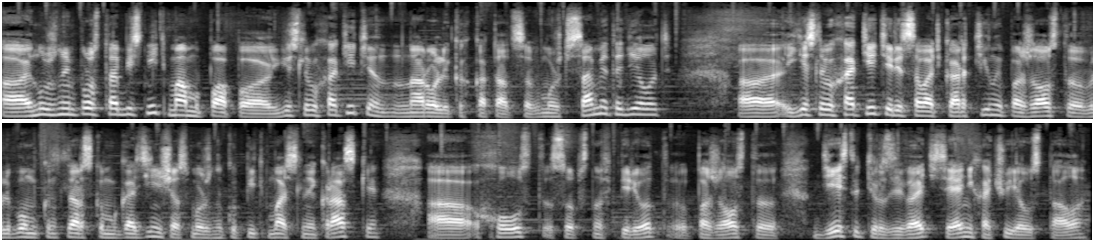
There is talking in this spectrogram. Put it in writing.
А нужно им просто объяснить, мама, папа, если вы хотите на роликах кататься, вы можете сами это делать. А если вы хотите рисовать картины, пожалуйста, в любом канцелярском магазине сейчас можно купить масляные краски, а холст, собственно, вперед, пожалуйста, действуйте, развивайтесь, а я не хочу, я устала.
